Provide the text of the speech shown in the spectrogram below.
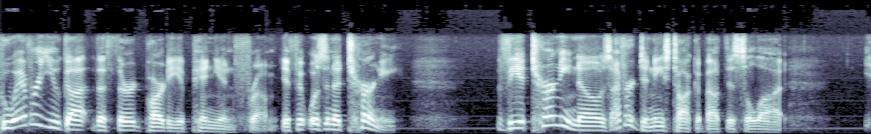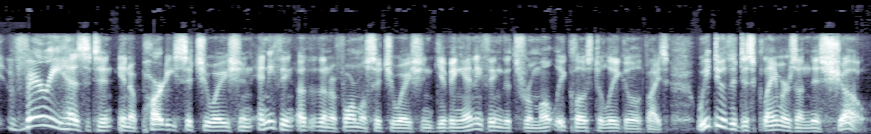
whoever you got the third party opinion from, if it was an attorney, the attorney knows, I've heard Denise talk about this a lot, very hesitant in a party situation, anything other than a formal situation, giving anything that's remotely close to legal advice. We do the disclaimers on this show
